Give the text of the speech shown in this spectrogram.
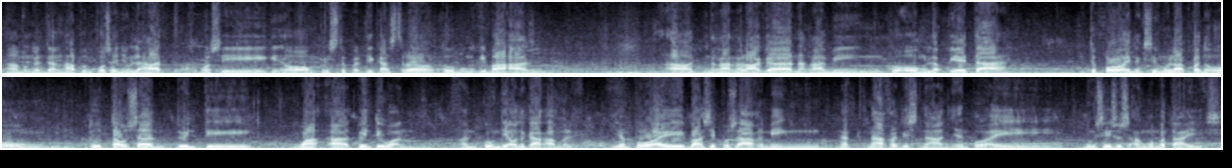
Ah, magandang hapon po sa inyong lahat. Ako po si Ginoong Christopher Di Castro, tubong ibaan at nangangalaga ng aming poong Lapieta. Ito po ay nagsimula pa noong 2021, ah, 21, an- kung hindi ako nagkakamali. Yan po ay base po sa aming nat- nakagisnan, yan po ay nung si Jesus ang mamatay, si,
